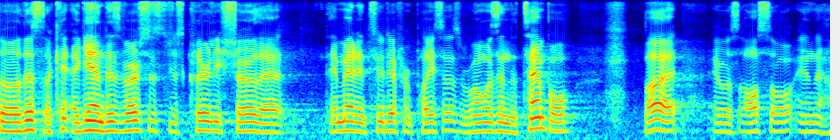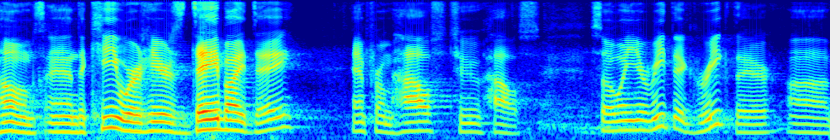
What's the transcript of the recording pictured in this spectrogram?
So this again, these verses just clearly show that they met in two different places. One was in the temple, but it was also in the homes. And the key word here is day by day and from house to house. So when you read the Greek there, uh,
